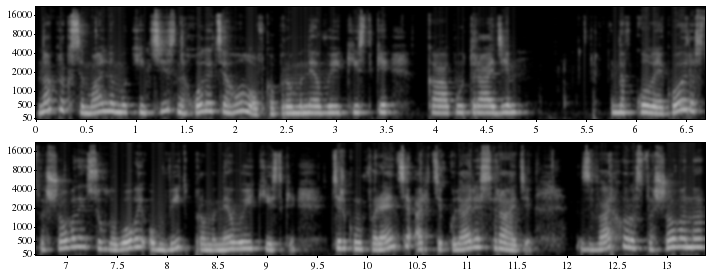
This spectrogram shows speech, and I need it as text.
На проксимальному кінці знаходиться головка променевої кістки капут раді, навколо якої розташований суглобовий обвід променевої кістки, циркумференція артикуляріс раді. Зверху розташована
